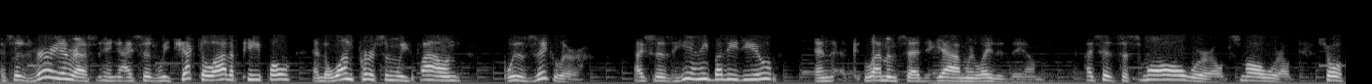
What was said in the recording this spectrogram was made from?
I said, it's very interesting. I said, we checked a lot of people, and the one person we found was Ziegler. I said, is he anybody to you? And Lemon said, yeah, I'm related to him. I said, it's a small world, small world. So,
